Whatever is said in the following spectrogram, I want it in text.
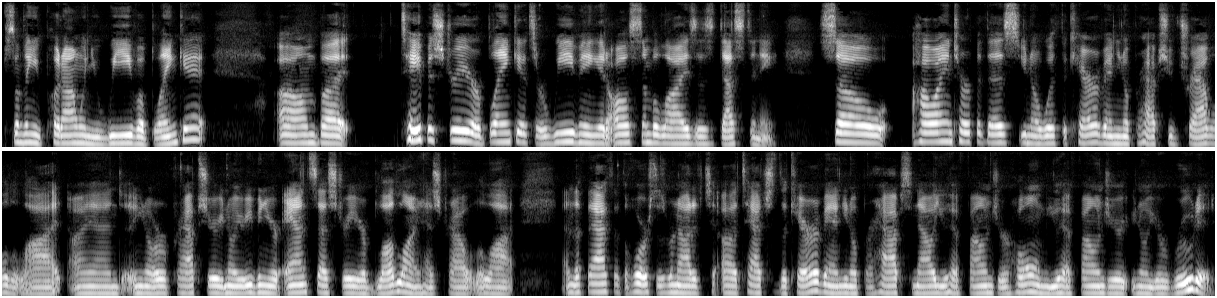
something you put on when you weave a blanket. Um but tapestry or blankets or weaving it all symbolizes destiny. So how I interpret this, you know, with the caravan, you know, perhaps you've traveled a lot and, you know, or perhaps your, you know, even your ancestry, your bloodline has traveled a lot. And the fact that the horses were not at attached to the caravan, you know, perhaps now you have found your home, you have found your, you know, you're rooted.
